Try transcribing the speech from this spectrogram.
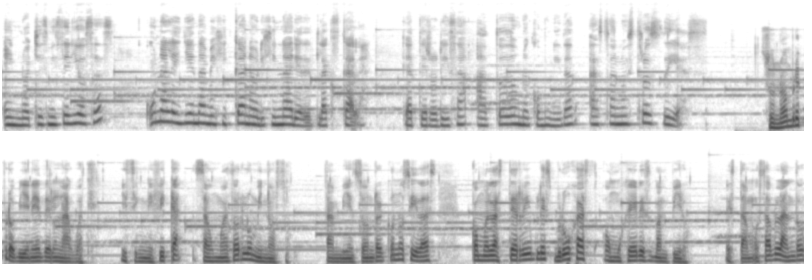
en Noches Misteriosas, una leyenda mexicana originaria de Tlaxcala que aterroriza a toda una comunidad hasta nuestros días. Su nombre proviene del náhuatl y significa saumador luminoso. También son reconocidas como las terribles brujas o mujeres vampiro. Estamos hablando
